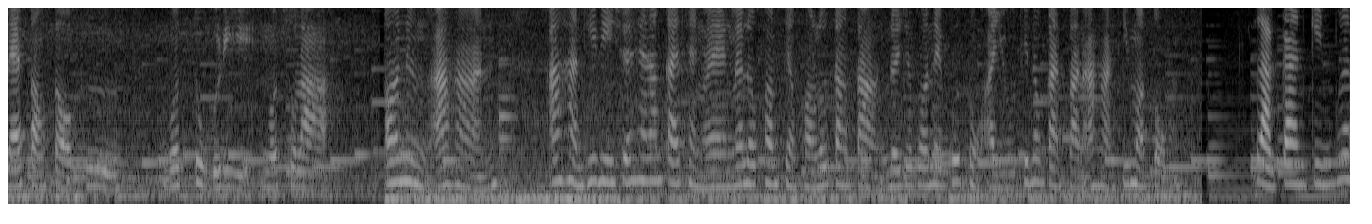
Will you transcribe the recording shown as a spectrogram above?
และสองสอคืองดสูบบุหรี่งดสุราอหนึ่งอาหาร อาหารที่ดีช่วยให้ร่างกายแข็งแรง และลดความเสี่ยงของโรคต่างๆ โดยเฉพาะในผู้สูงอายุที่ต้องการสารอาหารที่เหมาะสม หลักการกินเพื่อ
